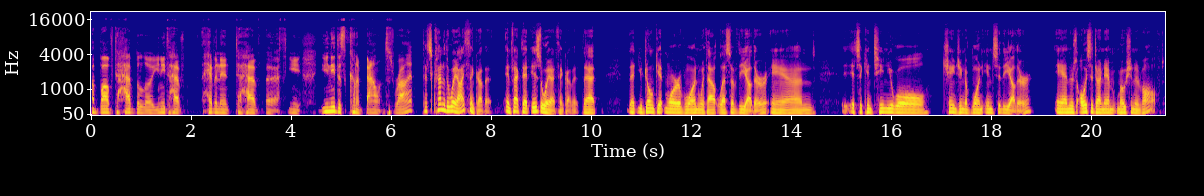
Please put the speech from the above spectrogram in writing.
above to have below. You need to have heaven and to have earth. You you need this kind of balance, right? That's kind of the way I think of it. In fact, that is the way I think of it. That that you don't get more of one without less of the other. And it's a continual changing of one into the other. And there's always a dynamic motion involved.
